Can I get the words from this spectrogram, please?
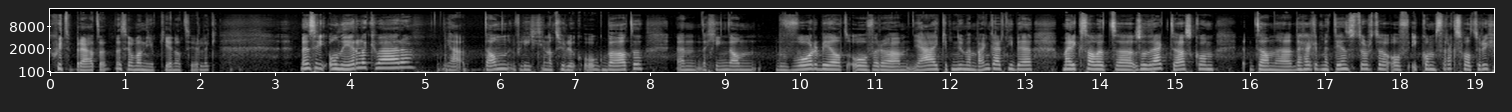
goed te praten. Dat is helemaal niet oké natuurlijk. Mensen die oneerlijk waren, ja, dan vlieg je natuurlijk ook buiten. En dat ging dan bijvoorbeeld over, ehm, ja, ik heb nu mijn bankkaart niet bij, maar ik zal het, uh, zodra ik thuis kom, dan, uh, dan ga ik het meteen storten of ik kom straks wel terug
